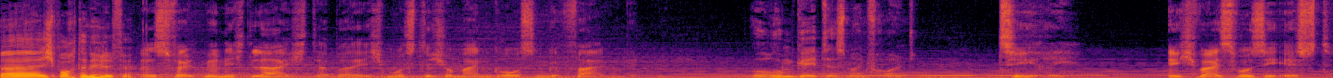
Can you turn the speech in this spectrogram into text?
Äh, ich brauche deine Hilfe. Es fällt mir nicht leicht, aber ich muss dich um einen großen Gefallen bitten. Worum geht es, mein Freund? Ciri. Ich weiß, wo sie ist.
